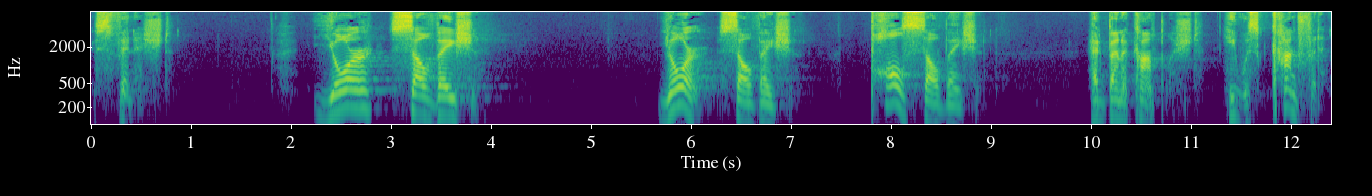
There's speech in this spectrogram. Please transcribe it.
is finished. Your salvation, your salvation, Paul's salvation had been accomplished. He was confident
